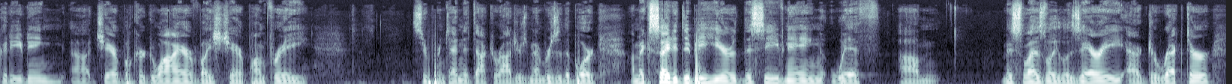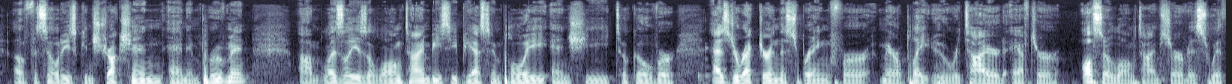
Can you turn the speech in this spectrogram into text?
Good evening, uh, Chair Booker Dwyer, Vice Chair Pumphrey, Superintendent Dr. Rogers, members of the board. I'm excited to be here this evening with um, Ms. Leslie Lazari, our Director of Facilities Construction and Improvement. Um, Leslie is a longtime BCPS employee, and she took over as director in the spring for Merrill Plate, who retired after also long time service with,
